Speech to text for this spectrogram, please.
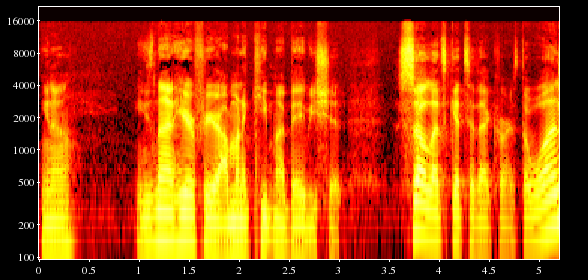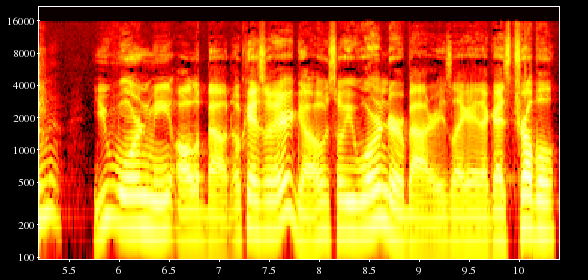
You know, he's not here for your "I'm gonna keep my baby" shit. So let's get to that chorus. The one you warned me all about. Okay, so there you go. So he warned her about her. He's like, "Hey, that guy's trouble.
